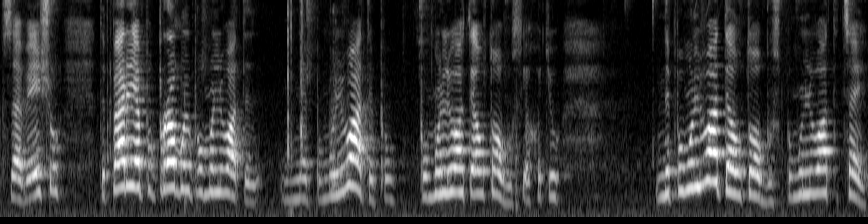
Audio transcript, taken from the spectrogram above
Все, вийшов. Тепер я попробую помалювати. Не помалювати, по- помалювати автобус. Я хотів не помалювати автобус, помалювати цей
